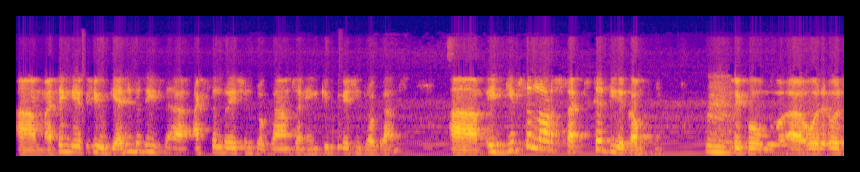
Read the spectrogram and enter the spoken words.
Um, I think if you get into these uh, acceleration programs and incubation programs, uh, it gives a lot of structure to your company. So இப்போ uh, ஒரு ஒரு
